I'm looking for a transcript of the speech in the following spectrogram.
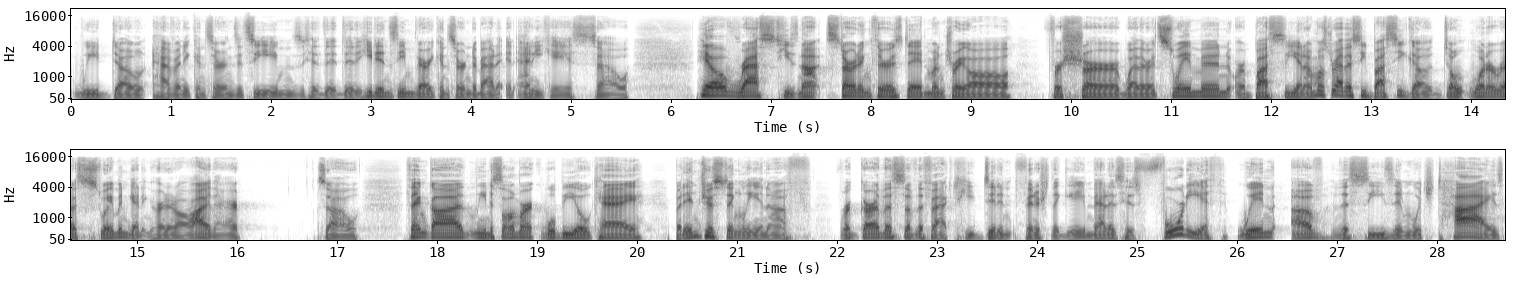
We don't have any concerns. It seems he didn't seem very concerned about it in any case, so he'll rest. He's not starting Thursday in Montreal." For sure, whether it's Swayman or Bussi, and I almost rather see Bussi go. Don't want to risk Swayman getting hurt at all either. So, thank God Linus Ullmark will be okay. But interestingly enough, regardless of the fact he didn't finish the game. That is his 40th win of the season, which ties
